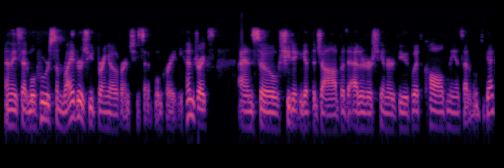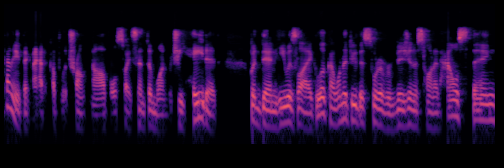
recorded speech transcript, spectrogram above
And they said, "Well, who are some writers you'd bring over?" And she said, "Well, Grady Hendrix." And so she didn't get the job, but the editor she interviewed with called me and said, "Well, do you got anything?" I had a couple of trunk novels, so I sent him one, which he hated. But then he was like, "Look, I want to do this sort of revisionist haunted house thing."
